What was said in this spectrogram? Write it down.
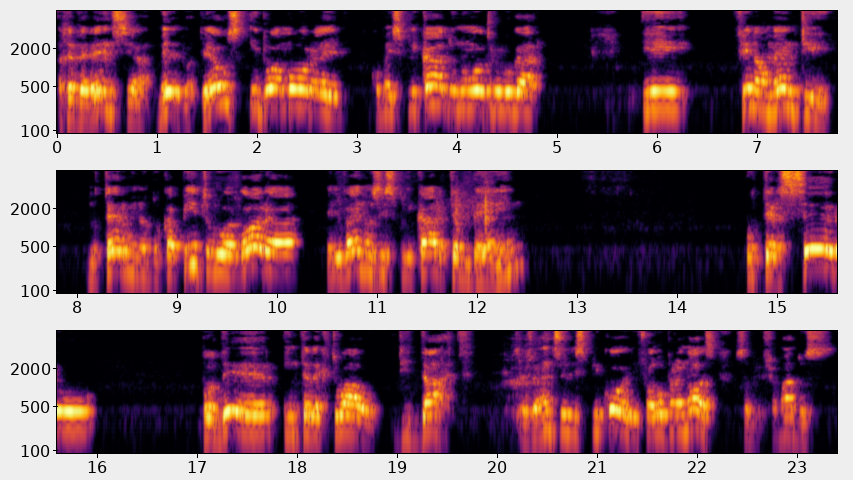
reverência, medo a Deus e do amor a Ele, como é explicado num outro lugar. E, finalmente, no término do capítulo, agora, ele vai nos explicar também o terceiro poder intelectual de Dat. Ou seja, antes ele explicou, ele falou para nós sobre os chamados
